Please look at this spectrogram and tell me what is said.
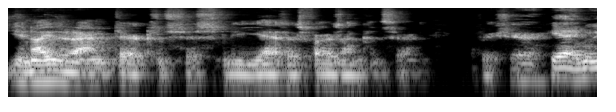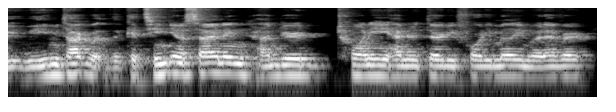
United aren't there consistently yet, as far as I'm concerned. For sure. Yeah, and we, we even talked about the Coutinho signing, 120, 130, 40 million, whatever.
